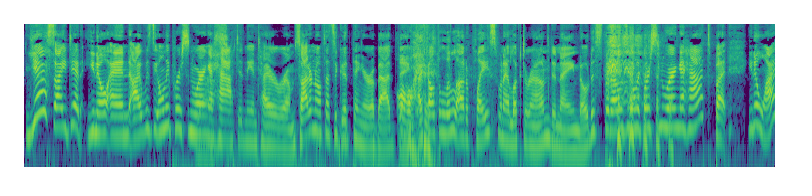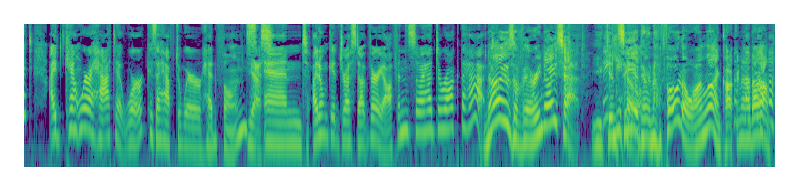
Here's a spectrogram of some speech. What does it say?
Yes, I did. You know, and I was the only person wearing Yes. a hat in the entire room. So I don't know if that's a good thing or a bad thing. Oh. I felt a little out of place when I looked around and I noticed that I was the only person wearing a hat. But you know what? I can't wear a hat at work because I have to wear headphones. Yes. And I don't get dressed up very often, so I had to rock the hat. No, it was a very nice hat. You Thank can you. see it in a photo online, CochraneNow.com.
